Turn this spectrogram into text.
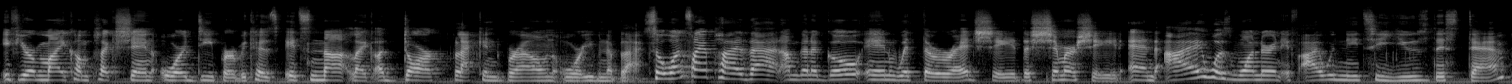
if you're my complexion or deeper because it's not like a dark blackened brown or even a black. So once I apply that, I'm gonna go in with the red shade, the shimmer shade. And I was wondering if I would need to use this damp,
